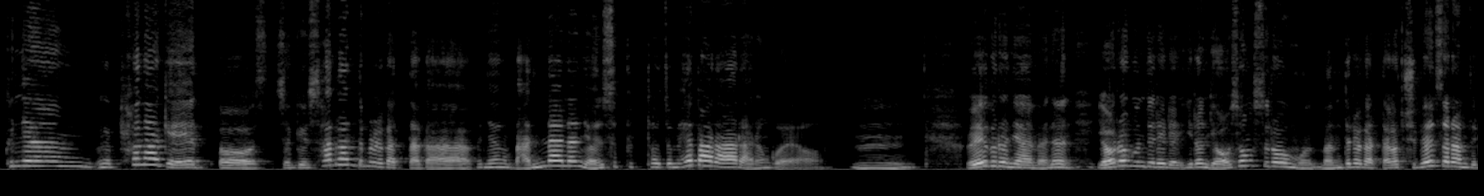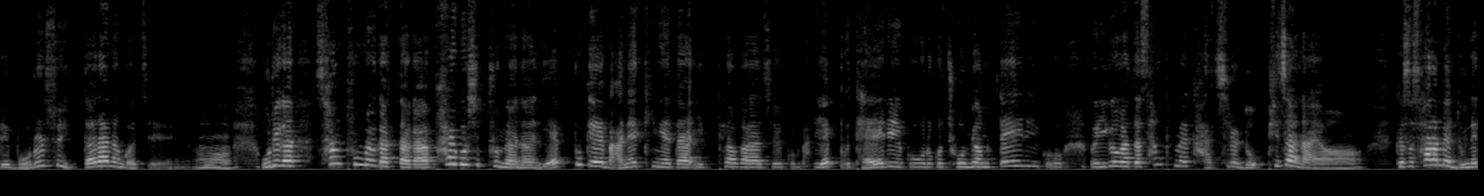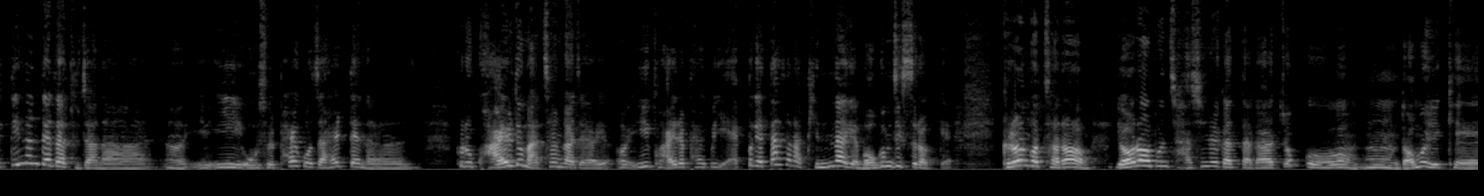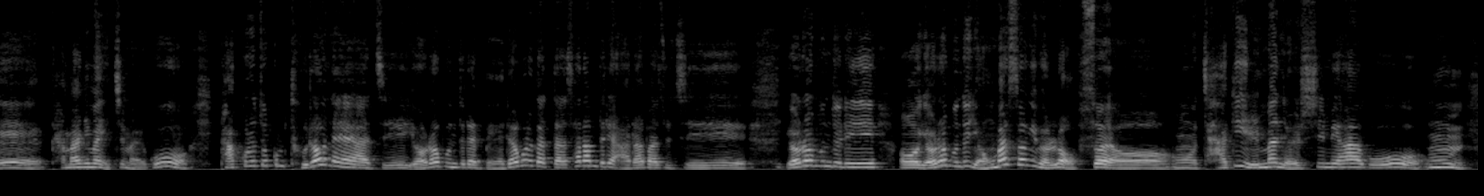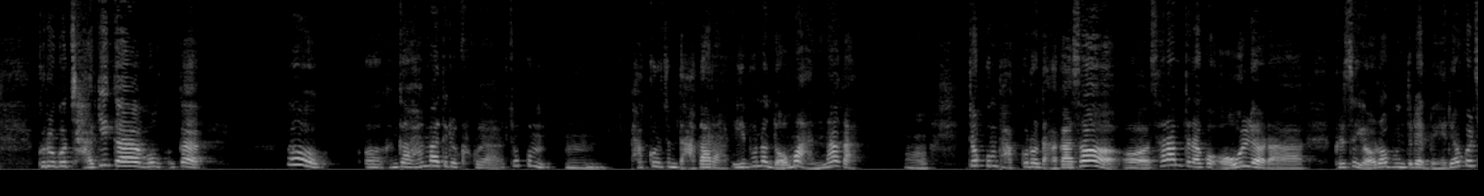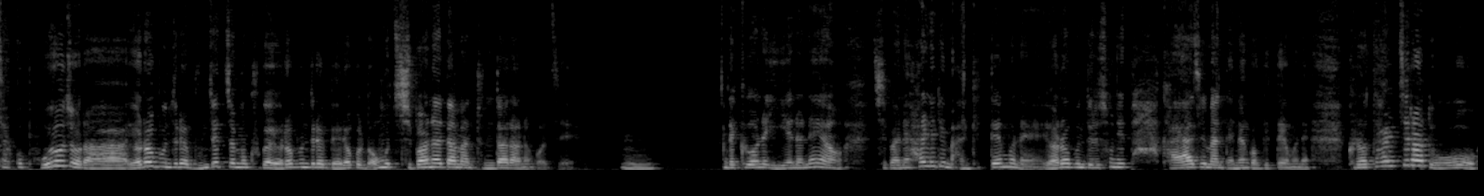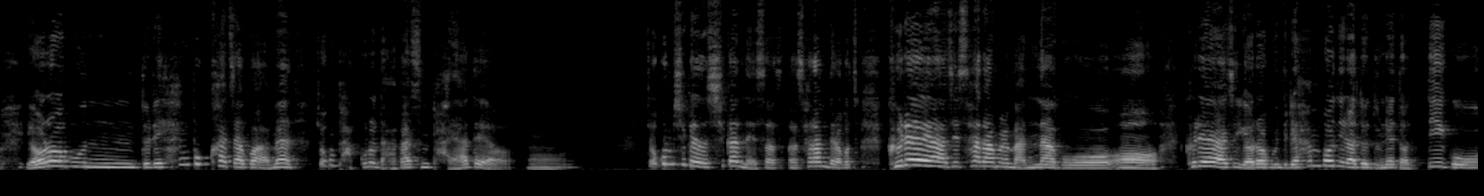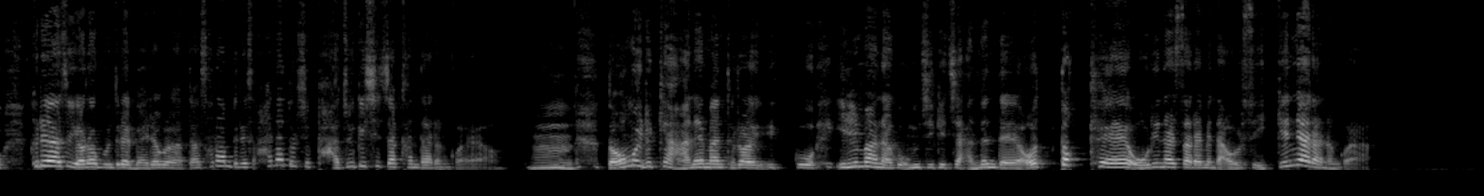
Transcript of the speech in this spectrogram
그냥 편하게 어 저기 사람들을 갖다가 그냥 만나는 연습부터 좀 해봐라라는 거예요. 음. 왜 그러냐 하면은 여러분들의 이런 여성스러운 맘들을 갖다가 주변 사람들이 모를 수 있다라는 거지. 어. 우리가 상품을 갖다가 팔고 싶으면은 예쁘게 마네킹에다 입혀가지고 막 예쁘 데리고 그리고 조명 때리고 뭐 이거 갖다 상품의 가치를 높이잖아요. 그래서 사람의 눈에 띄는 데다 두잖아. 어, 이, 이 옷을 팔고자 할 때는. 그리고 과일도 마찬가지예요. 어, 이 과일을 팔고 예쁘게 따서나 빛나게 먹음직스럽게. 그런 것처럼 여러분 자신을 갖다가 조금 음, 너무 이렇게 가만히만 있지 말고 밖으로 조금 드러내야지 여러분들의 매력을 갖다 사람들이 알아봐 주지 여러분들이 어, 여러분들 역마성이 별로 없어요 어, 자기 일만 열심히 하고 음, 그리고 자기가 뭐 그러니까 어, 어 그러니까 한마디로 그거야 조금 음, 밖으로 좀 나가라 이분은 너무 안 나가 어, 조금 밖으로 나가서 어, 사람들하고 어울려라. 그래서 여러분들의 매력을 자꾸 보여줘라. 여러분들의 문제점은 그가 여러분들의 매력을 너무 집안에다만 둔다라는 거지. 음. 근데 그거는 이해는 해요. 집안에 할 일이 많기 때문에 여러분들이 손이 다 가야지만 되는 거기 때문에 그렇다 할지라도 여러분들이 행복하자고 하면 조금 밖으로 나가서 봐야 돼요. 어. 조금씩이라도 시간 내서 어, 사람들하고 그래야지 사람을 만나고 어 그래야지 여러분들이 한 번이라도 눈에 더 띄고 그래야지 여러분들의 매력을 갖다 사람들이 하나둘씩 봐주기 시작한다는 거예요. 음, 너무 이렇게 안에만 들어있고 일만 하고 움직이지 않는데 어떻게 올인할 사람이 나올 수 있겠냐라는 거야.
